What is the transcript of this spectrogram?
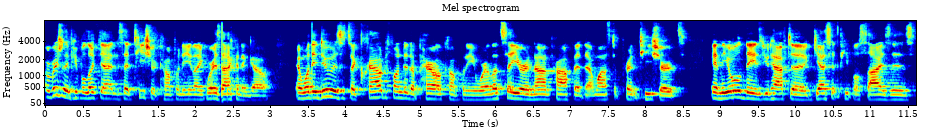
originally people looked at and said T-shirt company, like where's that going to go? And what they do is it's a crowd-funded apparel company where let's say you're a nonprofit that wants to print T-shirts. In the old days, you'd have to guess at people's sizes,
